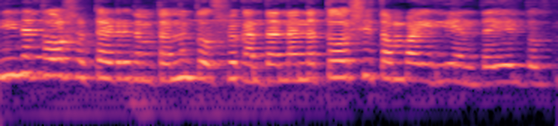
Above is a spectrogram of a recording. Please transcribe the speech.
ನೀನೆ ತೋರ್ಸಿರ್ತಾಡ್ರಿ ನಮ್ಮ ತಂದನ್ನು ತೋರಿಸ್ಬೇಕಂತ. ನನ್ನ ತೋರಿಸಿ ತಂಬ ಇಲ್ಲಿ ಅಂತ. ಏನು ತೋರ್ಸ್,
